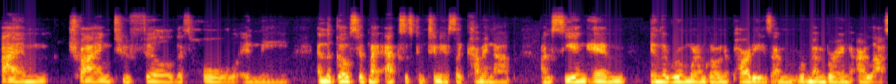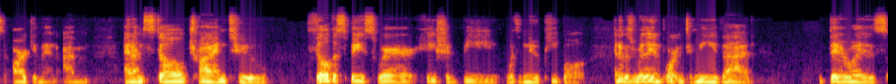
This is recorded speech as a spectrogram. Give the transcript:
i'm trying to fill this hole in me and the ghost of my ex is continuously coming up i'm seeing him in the room when I'm going to parties. I'm remembering our last argument. I'm and I'm still trying to fill the space where he should be with new people. And it was really important to me that there was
